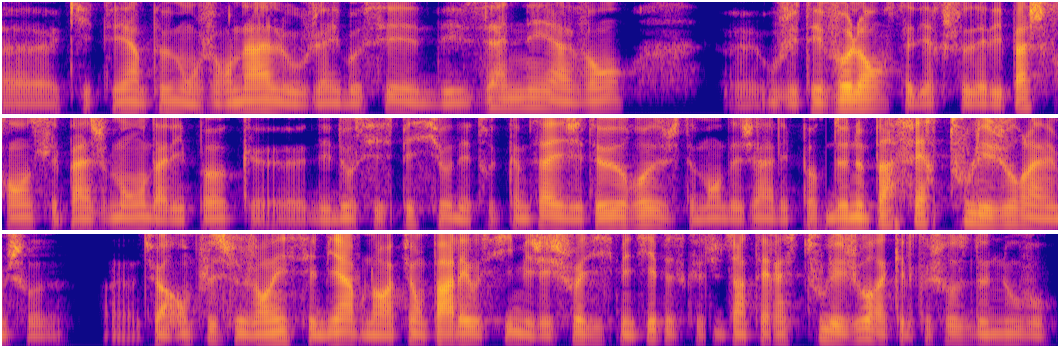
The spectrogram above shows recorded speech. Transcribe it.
euh, qui était un peu mon journal où j'avais bossé des années avant, euh, où j'étais volant, c'est-à-dire que je faisais les pages France, les pages Monde à l'époque, euh, des dossiers spéciaux, des trucs comme ça, et j'étais heureux justement déjà à l'époque de ne pas faire tous les jours la même chose. tu vois, en plus le journaliste c'est bien, on aurait pu en parler aussi, mais j'ai choisi ce métier parce que tu t'intéresses tous les jours à quelque chose de nouveau.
